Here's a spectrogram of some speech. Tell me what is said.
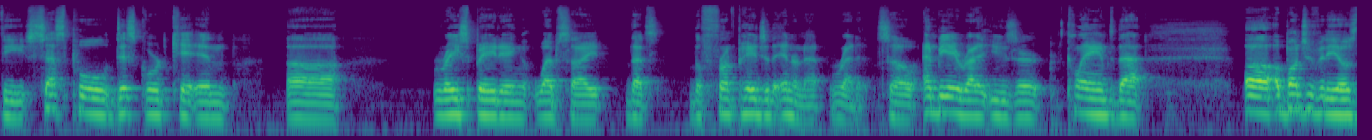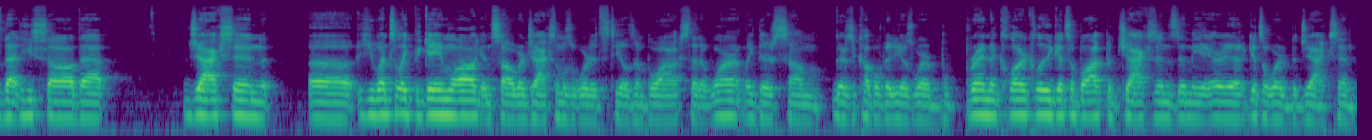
the cesspool Discord kitten uh, race baiting website that's the front page of the internet, Reddit. So, NBA Reddit user claimed that uh, a bunch of videos that he saw that Jackson uh, he went to like the game log and saw where Jackson was awarded steals and blocks that it weren't. Like there's some, there's a couple videos where Brandon clearly gets a block, but Jackson's in the area, gets awarded to Jackson.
